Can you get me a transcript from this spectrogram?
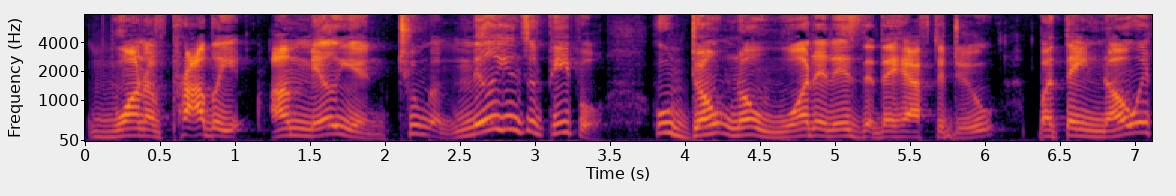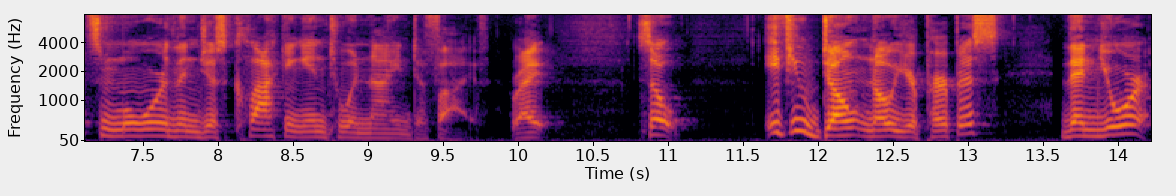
one of probably a million, two millions of people who don't know what it is that they have to do, but they know it's more than just clocking into a nine to five, right? So if you don't know your purpose, then your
